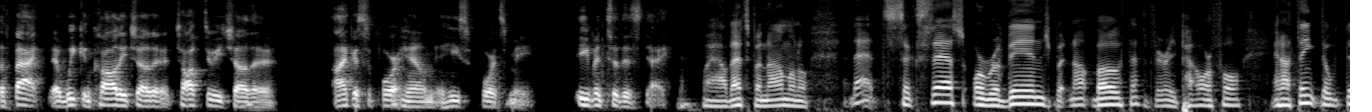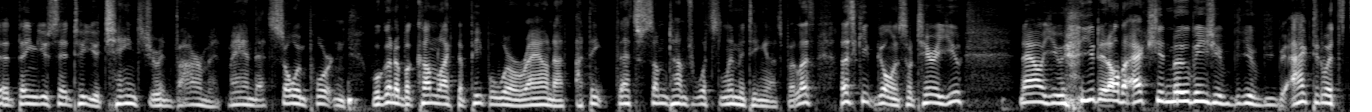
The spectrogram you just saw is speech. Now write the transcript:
The fact that we can call each other, talk to each other. I can support him, and he supports me even to this day. Wow, that's phenomenal. That success or revenge, but not both, that's very powerful. And I think the, the thing you said too, you changed your environment. Man, that's so important. We're going to become like the people we're around. I, I think that's sometimes what's limiting us. But let's let's keep going. So Terry, you now you you did all the action movies. You've you've acted with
